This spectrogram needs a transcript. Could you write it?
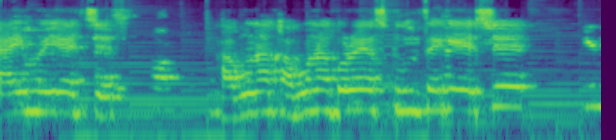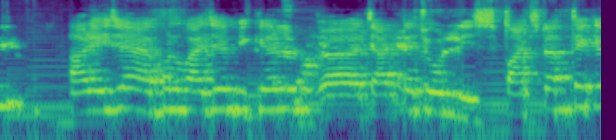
টাইম হয়ে যাচ্ছে। খাব না খাব না করে স্কুল থেকে এসে আর এই যে এখন বাজে বিকেল চারটে চল্লিশ, পাঁচটার থেকে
